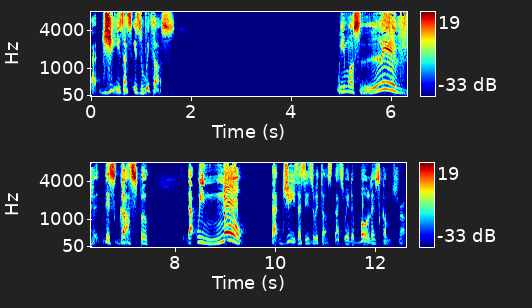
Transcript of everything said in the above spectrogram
that Jesus is with us. We must live this gospel that we know that Jesus is with us. That's where the boldness comes from.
